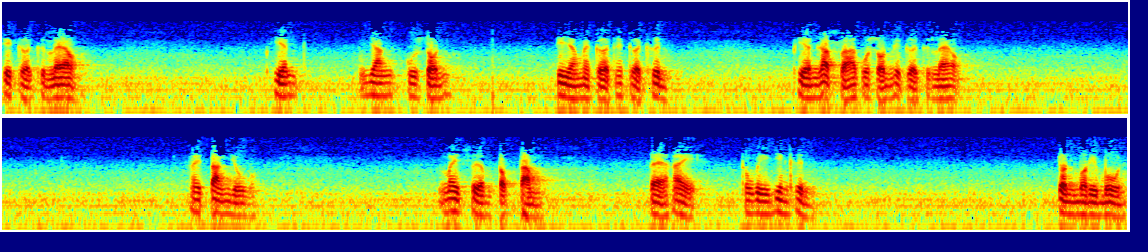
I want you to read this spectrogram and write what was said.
ที่เกิดขึ้นแล้ว เพียรยังกุศลที่ยังไม่เกิดให้เกิดขึ้น เพียรรักษากุศลที่เกิดขึ้นแล้ว ให้ตั้งอยู่ ไม่เสื่อมตกต่ำแต่ให้ทวียิ่งขึ้น จนบริบูรณ์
